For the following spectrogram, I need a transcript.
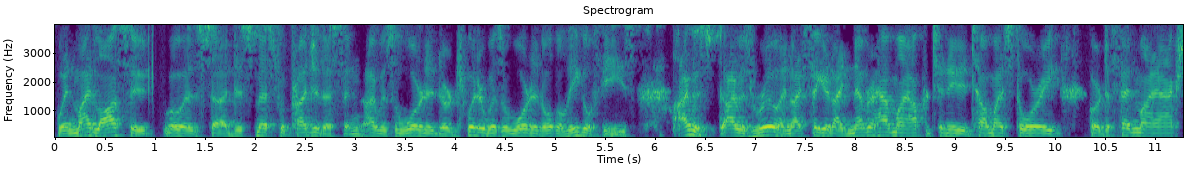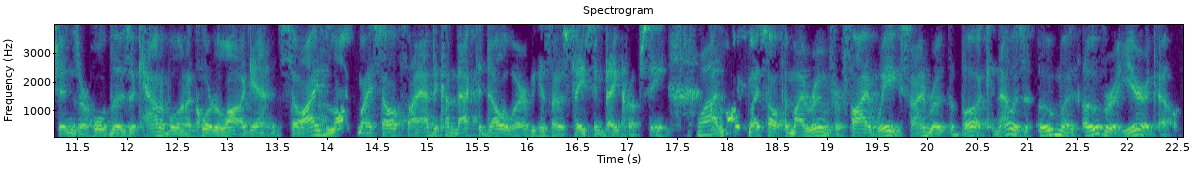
When my lawsuit was uh, dismissed with prejudice and I was awarded, or Twitter was awarded all the legal fees, I was I was ruined. I figured I'd never have my opportunity to tell my story or defend my actions or hold those accountable in a court of law again. So I locked myself. I had to come back to Delaware because I was facing bankruptcy. Wow. I locked myself in my room for five weeks. I wrote the book, and that was over, over a year ago.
